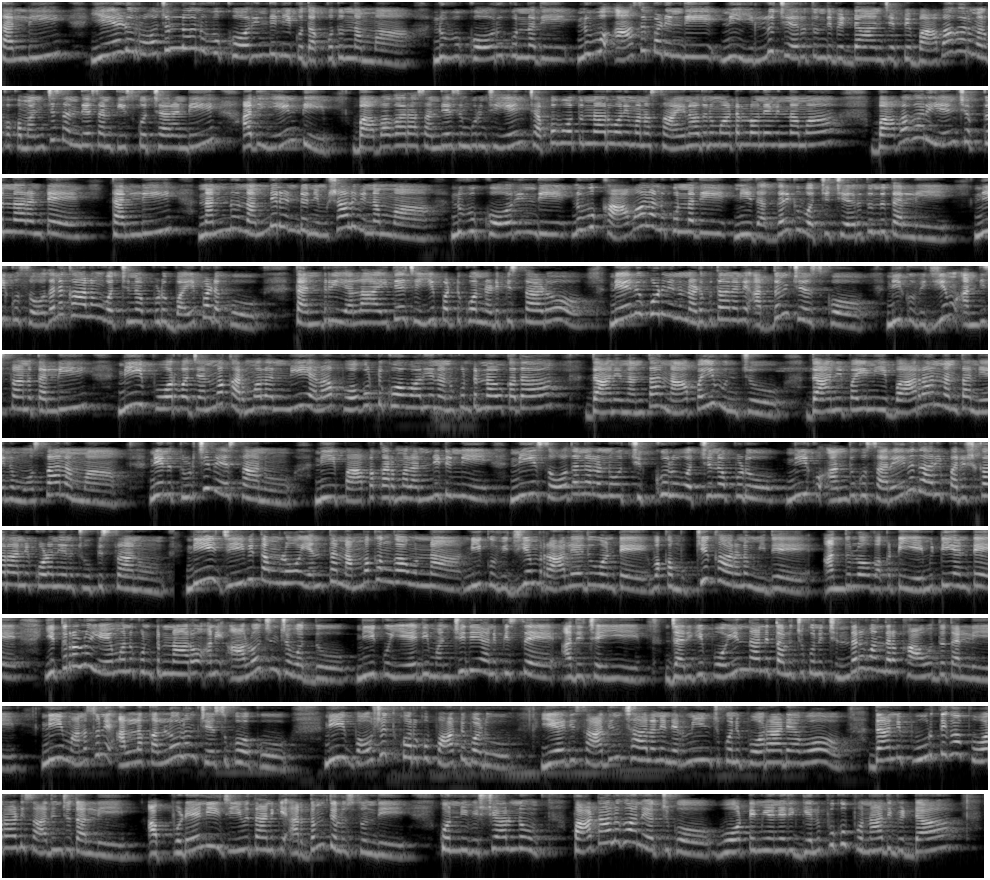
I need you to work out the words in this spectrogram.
తల్లి ఏడు రోజుల్లో నువ్వు కోరింది నీకు దక్కుతుందమ్మా. నువ్వు కోరుకున్నది నువ్వు ఆశపడింది నీ ఇల్లు చేరుతుంది బిడ్డ అని చెప్పి బాబాగారు మనకు ఒక మంచి సందేశాన్ని తీసుకొచ్చారండి. అది ఏంటి? బాబాగారు ఆ సందేశం గురించి ఏం చెప్పబోతున్నారు అని మన సాయినాథుని మాటల్లోనే విన్నామా బాబాగారు ఏం చెప్తున్నారంటే తల్లి నన్ను నమ్మి రెండు నిమిషాలు వినమ్మా. నువ్వు కోరింది నువ్వు కావాలనుకున్నది నీ దగ్గరికి వచ్చి చేరుతుంది తల్లి. నీకు శోధన కాలం వచ్చినప్పుడు భయపడకు. తండ్రి ఎలా అయితే చెయ్యి పట్టుకొని నడిపిస్తాడో నేను కూడా నిన్ను నడుపుతానని అర్థం చేసుకో. నీకు విజయం అందిస్తాను తల్లి. నీ పూర్వజన్మ కర్మలన్నీ ఎలా పోగొట్టుకోవాలి అని అనుకుంటున్నావు కదా? దానినంతా నాపై ఉంచు. దానిపై నీ భారాన్నంతా నేను మోస్తానమ్మా. నేను తుడిచివేస్తాను. నీ పాపకర్మలన్నిటినీ నీ శోధనలను చిక్కులు వచ్చినప్పుడు నీకు అందుకు సరైన దారి పరిష్కారాన్ని కూడా నేను నేను చూపిస్తాను. నీ జీవితంలో ఎంత నమ్మకంగా ఉన్నా నీకు విజయం రాలేదు అంటే ఒక ముఖ్య కారణం ఇదే. అందులో ఒకటి ఏమిటి అంటే ఇతరులు ఏమనుకుంటున్నారో అని ఆలోచించవద్దు. నీకు ఏది మంచిది అనిపిస్తే అది చెయ్యి. జరిగిపోయిందాన్ని తలుచుకుని చిందర వందర కావద్దు తల్లి. నీ మనసుని అల్లకల్లోలం చేసుకోకు. నీ భవిష్యత్ కొరకు పాటుబడు ఏది సాధించాలని నిర్ణయించుకొని పోరాడావో దాన్ని పూర్తిగా పోరాడి సాధించు తల్లి. అప్పుడే నీ జీవితానికి అర్థం తెలుస్తుంది. కొన్ని విషయాలను పాఠాలుగా నేర్చుకో. ఓటమి అనేది గెలుపుకు పునాది బిడ్డ.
